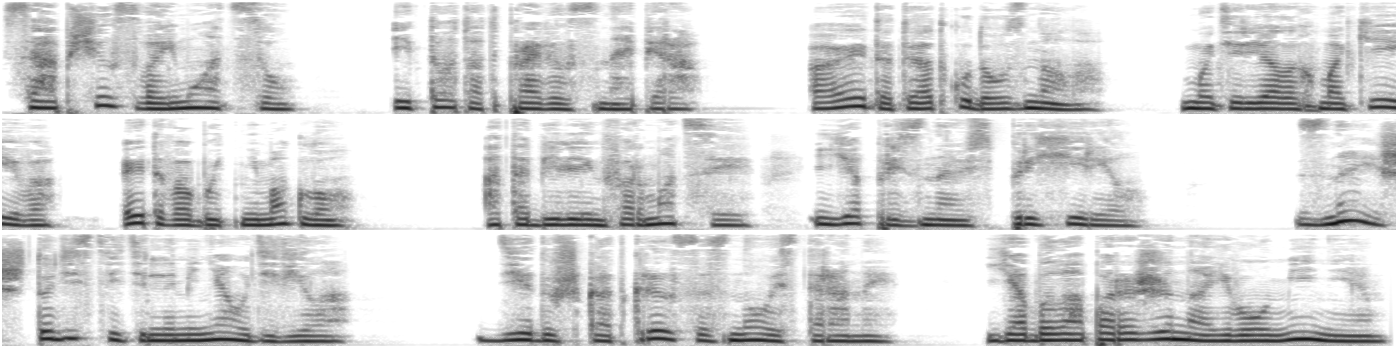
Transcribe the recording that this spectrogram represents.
сообщил своему отцу. И тот отправил снайпера». «А это ты откуда узнала? В материалах Макеева этого быть не могло». От обилия информации я, признаюсь, прихерел. Знаешь, что действительно меня удивило? Дедушка открылся с новой стороны. Я была поражена его умением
